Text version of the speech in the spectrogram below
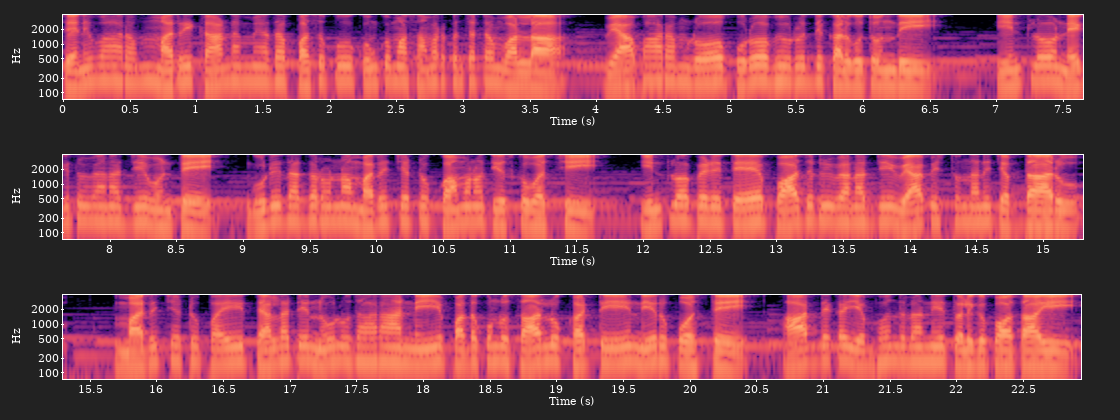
శనివారం మర్రి కాండం మీద పసుపు కుంకుమ సమర్పించటం వల్ల వ్యాపారంలో పురోభివృద్ధి కలుగుతుంది. ఇంట్లో నెగిటివ్ ఎనర్జీ ఉంటే గుడి దగ్గరున్న మర్రి చెట్టు కొమ్మను తీసుకువచ్చి ఇంట్లో పెడితే పాజిటివ్ ఎనర్జీ వ్యాపిస్తుందని చెప్తారు. మర్రి చెట్టుపై తెల్లటి నూలు దారాన్ని పదకొండు సార్లు కట్టి నీరు పోస్తే ఆర్థిక ఇబ్బందులన్నీ తొలగిపోతాయి.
